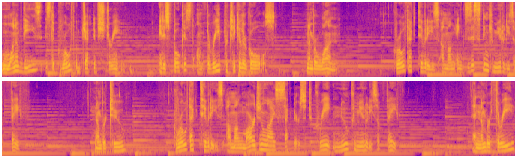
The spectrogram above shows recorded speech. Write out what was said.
One of these is the growth objective stream. It is focused on three particular goals. Number one, growth activities among existing communities of faith. Number two, growth activities among marginalized sectors to create new communities of faith. And number three,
